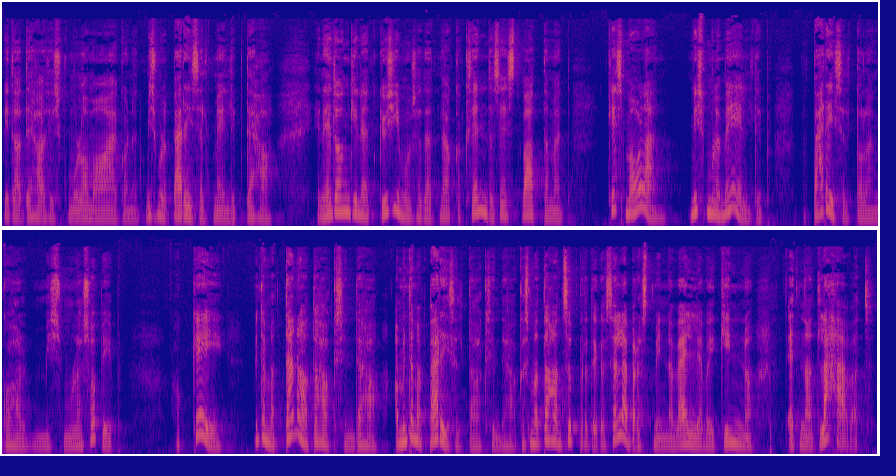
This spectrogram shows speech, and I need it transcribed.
mida teha siis, kui mul oma aeg on, et mis mulle päriselt meeldib teha. ja need ongi need küsimused, et me hakkaks enda seest vaatama, et kes ma olen, mis mulle meeldib, ma päriselt olen kohal, mis mulle sobib. okei okay, mida ma täna tahaksin teha, aga mida ma päriselt tahaksin teha, kas ma tahan sõpradega sellepärast minna välja või kinno, et nad lähevad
